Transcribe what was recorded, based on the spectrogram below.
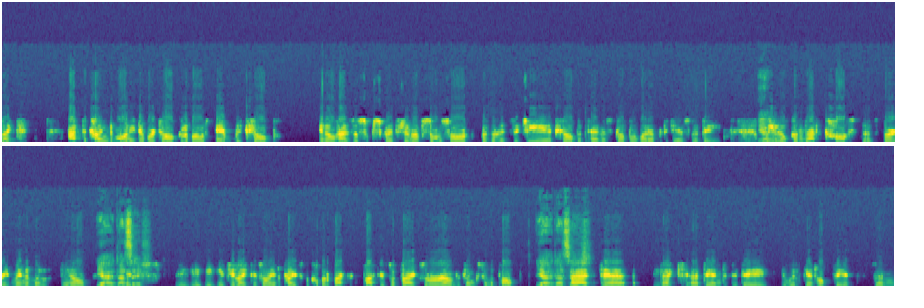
like at the kind of money that we're talking about, every club, you know, has a subscription of some sort, whether it's a GAA club, a tennis club, or whatever the case may be. Yeah. We look on that cost as very minimal, you know. yeah that's it It's- i- i- If you like, it's only the price of a couple of pack- packets of fags or a round of drinks in the pub. yeah that's it And uh, like at the end of the day, you will get updates and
